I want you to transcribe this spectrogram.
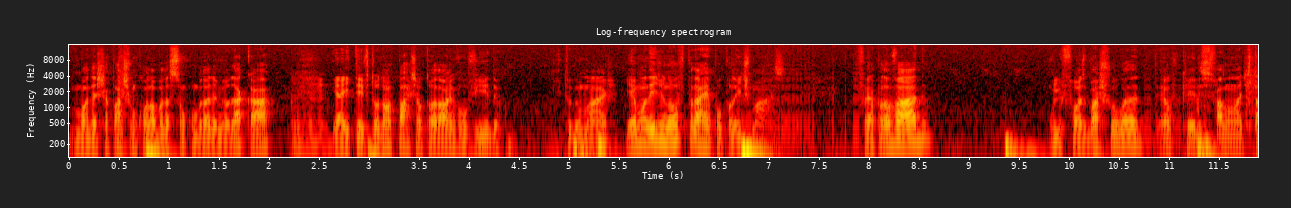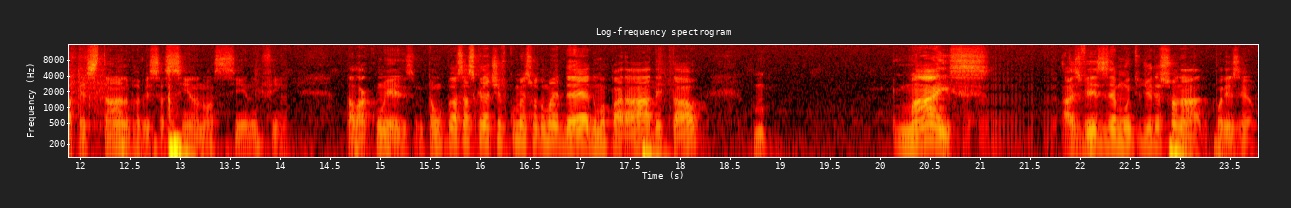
Modéstia à parte com colaboração com o brother meu da K. Uhum. E aí teve toda uma parte autoral envolvida e tudo mais. E aí eu mandei de novo pra Repopulate Mars. Foi aprovada. O Lifoz baixou, agora é o que eles falam lá de estar testando pra ver se assina, não assina, enfim. Tá lá com eles. Então o processo criativo começou de uma ideia, de uma parada e tal. Mas às vezes é muito direcionado. Por exemplo,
